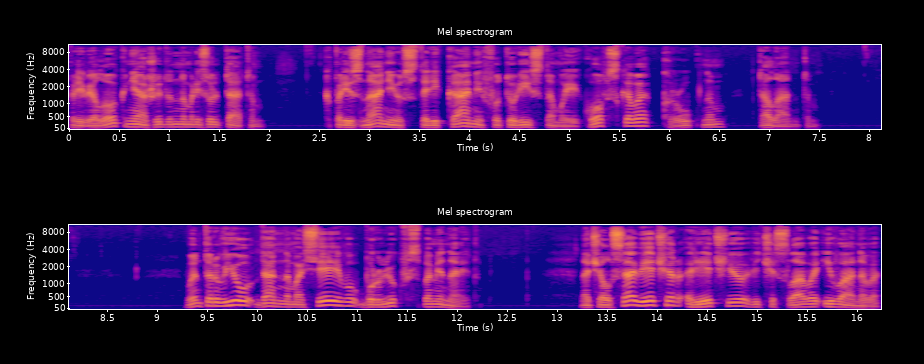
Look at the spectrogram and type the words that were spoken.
привело к неожиданным результатам, к признанию стариками футуриста Маяковского крупным талантом. В интервью данном Асееву Бурлюк вспоминает. Начался вечер речью Вячеслава Иванова,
